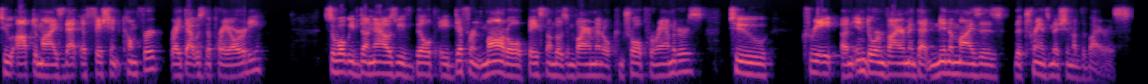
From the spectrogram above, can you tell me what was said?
to optimize that efficient comfort, right? That was the priority. So what we've done now is we've built a different model based on those environmental control parameters to create an indoor environment that minimizes the transmission of the virus.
